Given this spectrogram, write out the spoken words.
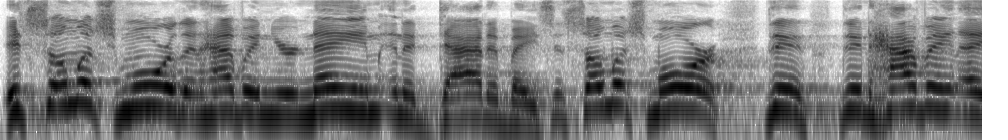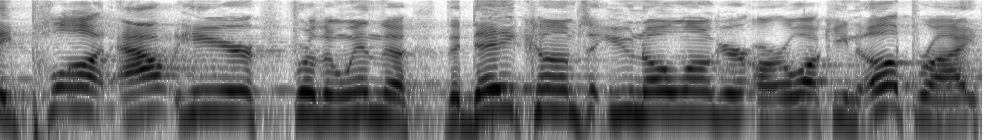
It's so much more than having your name in a database. It's so much more than, than having a plot out here for the when the, the day comes that you no longer are walking upright,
